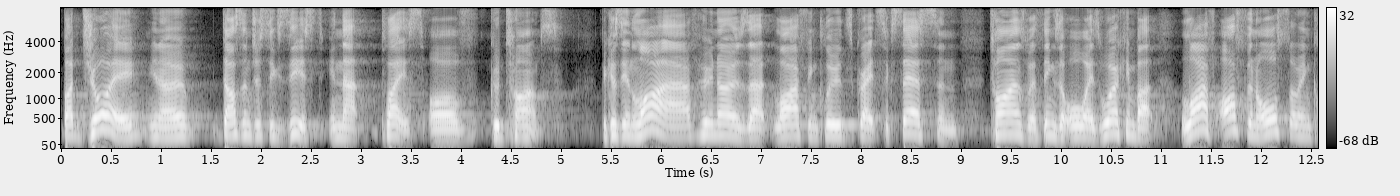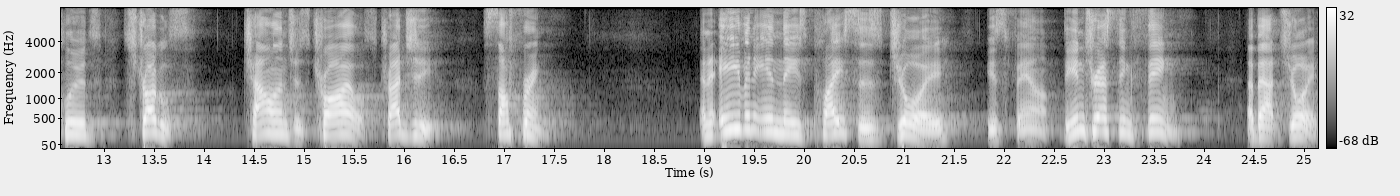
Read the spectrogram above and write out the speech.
But joy, you know, doesn't just exist in that place of good times. Because in life, who knows that life includes great success and times where things are always working, but life often also includes struggles, challenges, trials, tragedy, suffering. And even in these places, joy is found. The interesting thing about joy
